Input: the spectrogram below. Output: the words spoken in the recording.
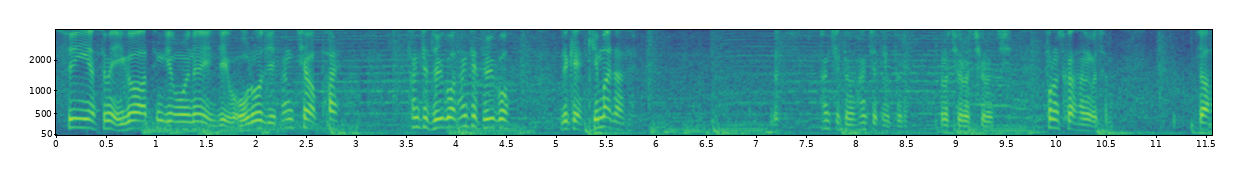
스윙이었으면 이거 같은 경우는 이제 오로지 상체와 팔. 상체 들고 상체 들고 이렇게 기마 자세. 그렇지. 상체 더 상체 더 들어. 그렇지 그렇지 그렇지. 프로스컷 하는 것처럼. 자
